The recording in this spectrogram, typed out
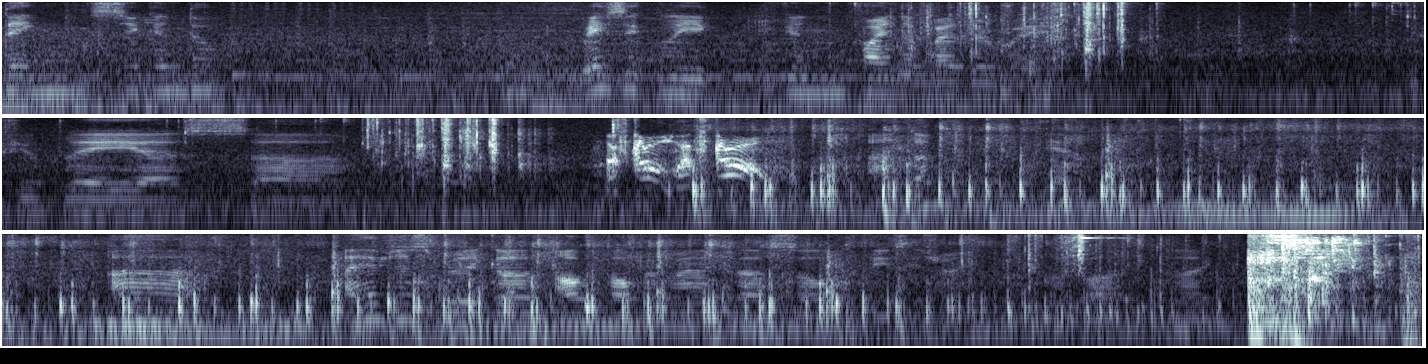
things you can do. Basically you can find a better way if you play as uh, Let's go, let's go! Anthem? Yeah. Uh, I have just really got off topic man because I was so busy trying to think about like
